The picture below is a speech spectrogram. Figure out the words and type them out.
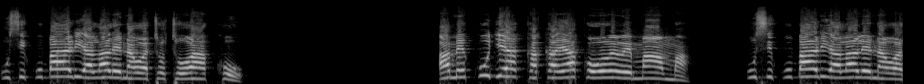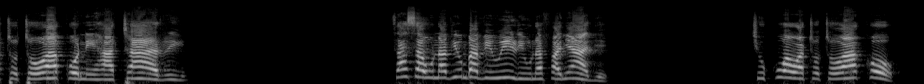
Usikubali alale na watoto wako. Amekuja kaka yako wewe mama usikubali alale na watoto wako ni hatari. Sasa una vyumba viwili unafanyaje? Chukua watoto wako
